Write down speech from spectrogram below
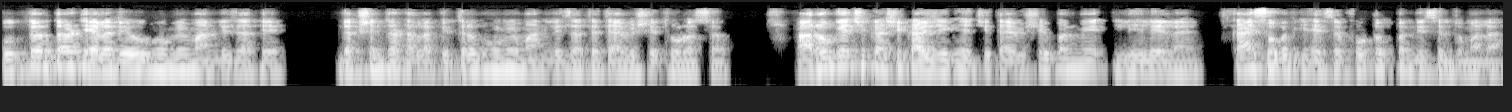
उत्तर तट याला देवभूमी मानली जाते. दक्षिण तटाला पितृभूमी मानली जाते. त्याविषयी थोडस. आरोग्याची कशी काळजी घ्यायची त्याविषयी पण मी लिहिलेलं आहे. काय सोबत घ्यायचं? फोटोत पण दिसेल तुम्हाला.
